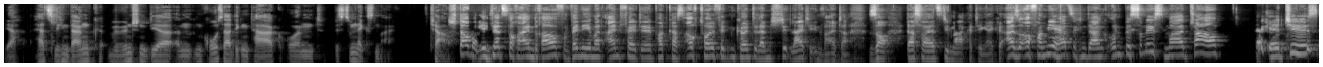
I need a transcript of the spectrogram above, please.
ja, herzlichen Dank. Wir wünschen dir einen, einen großartigen Tag und bis zum nächsten Mal. Ciao. Stauber, ich setze noch einen drauf. Und wenn dir jemand einfällt, der den Podcast auch toll finden könnte, dann leite ihn weiter. So, das war jetzt die Marketing-Ecke. Also auch von mir herzlichen Dank und bis zum nächsten Mal. Ciao. Okay, tschüss.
